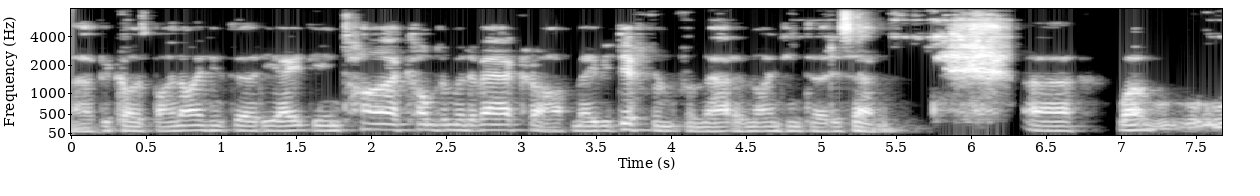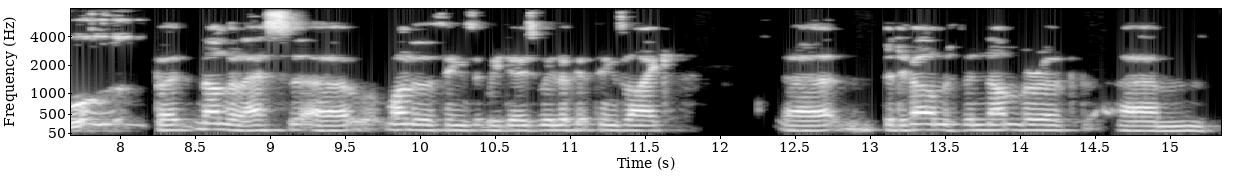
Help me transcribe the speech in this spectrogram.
uh, because by 1938 the entire complement of aircraft may be different from that of 1937. Uh, well, but nonetheless, uh, one of the things that we do is we look at things like uh, the development of the number of um,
